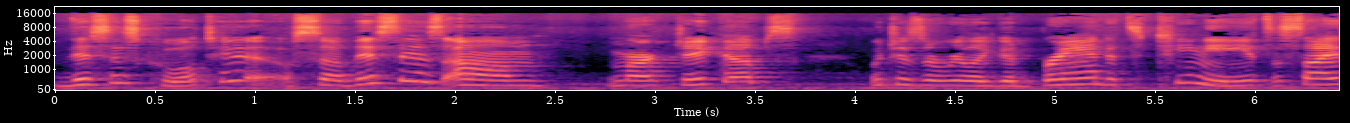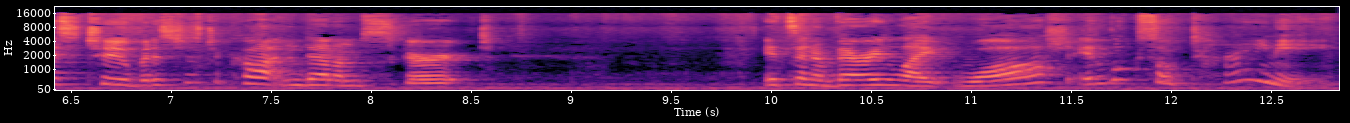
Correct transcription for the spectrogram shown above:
this is cool too. So this is um, Marc Jacobs, which is a really good brand. It's teeny, it's a size two, but it's just a cotton denim skirt. It's in a very light wash. It looks so tiny.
